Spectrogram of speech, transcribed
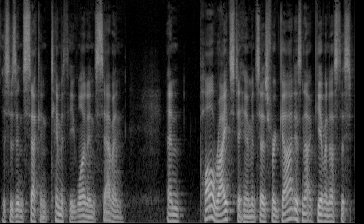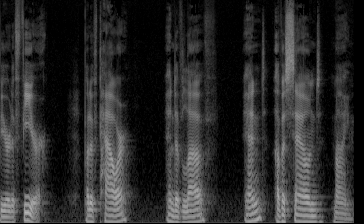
This is in 2 Timothy 1 and 7. And Paul writes to him and says, For God has not given us the spirit of fear, but of power and of love and of a sound mind.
